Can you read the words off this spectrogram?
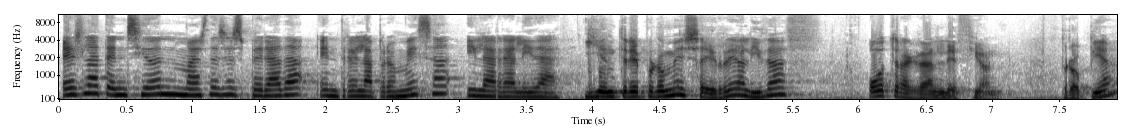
Es la tensión más desesperada entre la promesa y la realidad. y entre promesa y realidad, otra gran lección, propia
